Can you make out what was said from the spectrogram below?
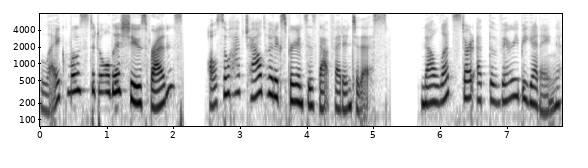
like most adult issues, friends, also have childhood experiences that fed into this. Now, let's start at the very beginning.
